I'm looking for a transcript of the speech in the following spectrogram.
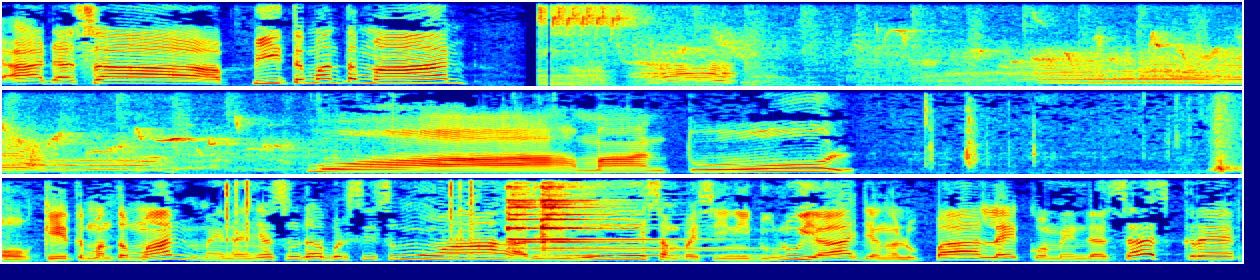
ada sapi teman-teman. Wah, mantul. Oke teman-teman, mainannya sudah bersih semua. Hari ini sampai sini dulu ya. Jangan lupa like, komen, dan subscribe.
